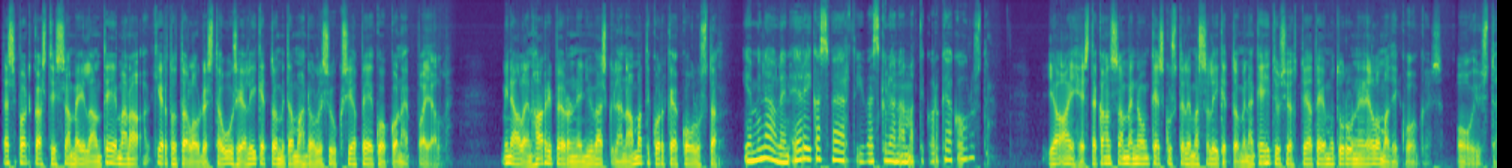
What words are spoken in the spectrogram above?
Tässä podcastissa meillä on teemana kiertotaloudesta uusia liiketoimintamahdollisuuksia PK-konepajalle. Minä olen Harri Pöyränen Jyväskylän ammattikorkeakoulusta. Ja minä olen Erika Svärt Jyväskylän ammattikorkeakoulusta. Ja aiheesta kanssamme on keskustelemassa liiketoiminnan kehitysjohtaja Teemu Turunen Elomatic Oystä.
